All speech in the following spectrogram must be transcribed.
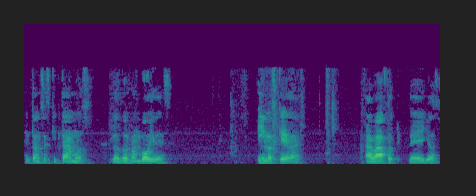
Entonces quitamos los dos romboides y nos queda abajo de ellos,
